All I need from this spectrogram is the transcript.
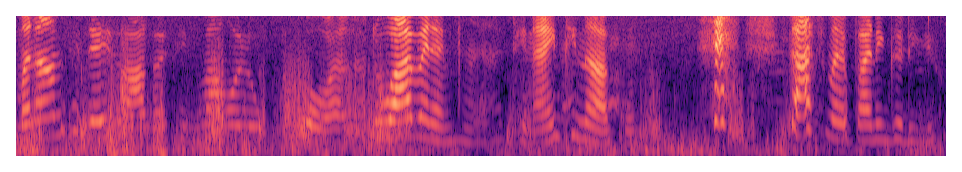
મને આમથી જઈશ આગળથી ઓલું આવે ને ને અહીંથી નાખું કાસમાં પાણી ઘડી ગયું.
